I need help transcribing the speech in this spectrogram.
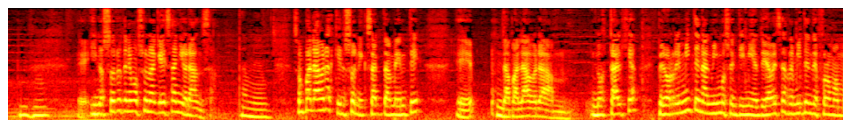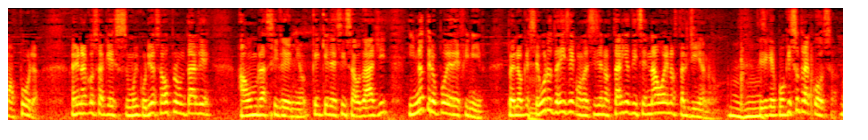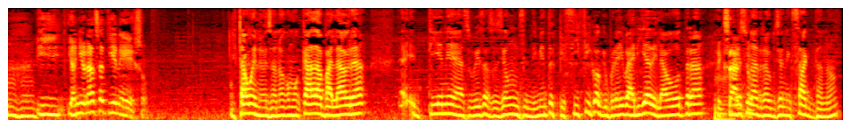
Eh, y nosotros tenemos una que es añoranza. También. Son palabras que no son exactamente eh, la palabra mm, nostalgia, pero remiten al mismo sentimiento y a veces remiten de forma más pura. Hay una cosa que es muy curiosa, vos preguntarle a un brasileño qué quiere decir saudade y no te lo puede definir, pero lo que seguro te dice cuando dice nostalgia, te dice no es nostalgia, no. Dice que porque es otra cosa. y, y añoranza tiene eso. Está bueno eso, ¿no? Como cada palabra tiene a su vez asociado un sentimiento específico que por ahí varía de la otra. Exacto. No es una traducción exacta, ¿no?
